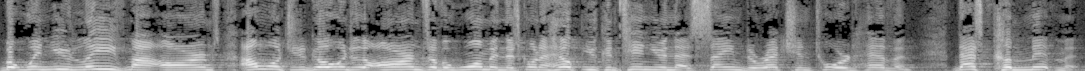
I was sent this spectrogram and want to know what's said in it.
But when you leave my arms, I want you to go into the arms of a woman that's going to help you continue in that same direction toward heaven. That's commitment.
